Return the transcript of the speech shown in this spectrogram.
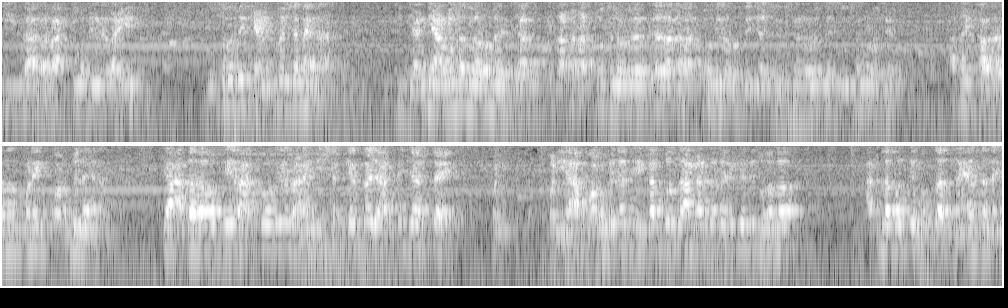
की जागा राष्ट्रवादीकडे राहील. दुसरं ते कॅल्क्युलेशन आहे ना की ज्यांनी अगोदर लढवलं ज्या जागा राष्ट्रवादी लढवल्या त्या जागा राष्ट्रवादी लढवते ज्या शिवसेना लढवते शिवसेना लढवते असा एक साधारणपणे एक फॉर्म्युला आहे ना. त्या आधारावरती हे राष्ट्रवादीकडे राहण्याची शक्यता जास्तीत जास्त आहे. पण पण ह्या फॉर्म्युल्यात एखाद दोन जागांचा तरी कधी थोडंसं आदलाबद्दी होतात नाही असं नाही.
